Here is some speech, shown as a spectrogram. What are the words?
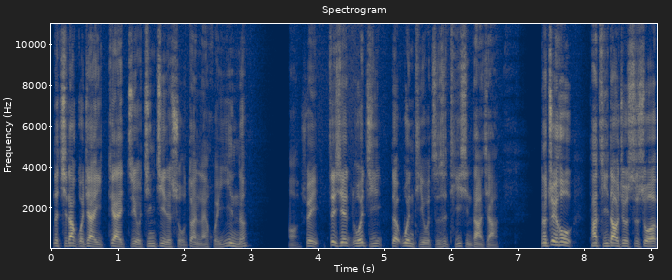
那其他国家也在只有经济的手段来回应呢？哦，所以这些逻辑的问题，我只是提醒大家。那最后他提到就是说，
